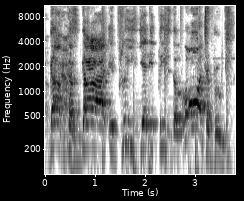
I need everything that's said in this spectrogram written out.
of God, because God it pleased, yet it pleased the Lord to bruise him.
